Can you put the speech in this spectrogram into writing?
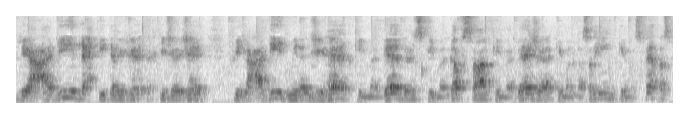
لعديد الاحتجاجات في العديد من الجهات كما جابس كما قفصه كما باجه كما القصرين كما صفاقس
